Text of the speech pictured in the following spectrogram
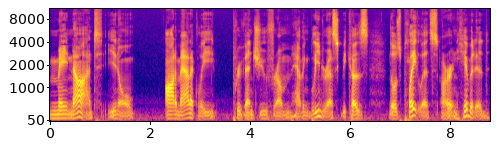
may not you know automatically prevent you from having bleed risk because those platelets are inhibited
